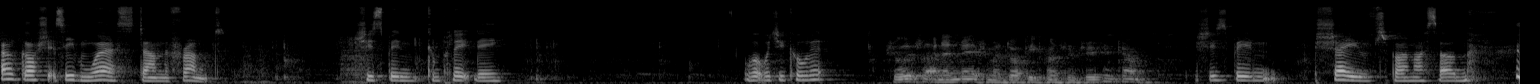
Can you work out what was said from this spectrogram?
oh gosh, it's even worse down the front. She's been completely. What would you call it? She looks like an inmate from a doggy concentration camp. She's been shaved by my son.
